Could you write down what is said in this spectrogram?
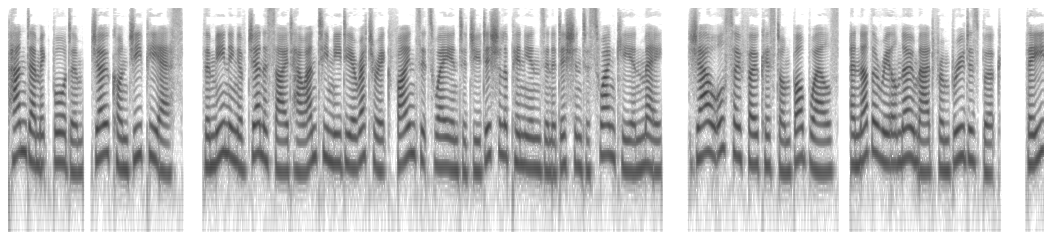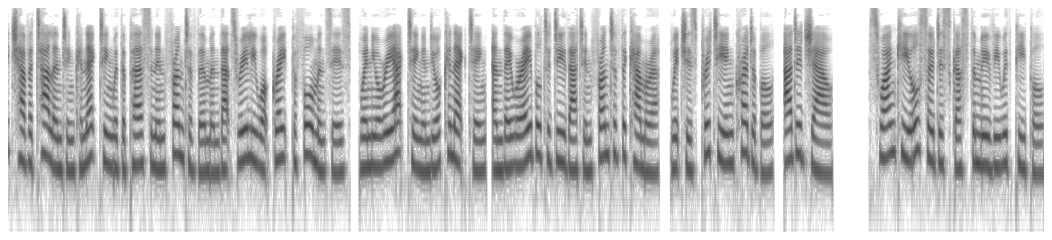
pandemic boredom joke on GPS. The meaning of genocide How anti media rhetoric finds its way into judicial opinions in addition to Swankie and May. Zhao also focused on Bob Wells, another real nomad from Bruder's book. They each have a talent in connecting with the person in front of them, and that's really what great performance is when you're reacting and you're connecting, and they were able to do that in front of the camera, which is pretty incredible, added Zhao. Swankie also discussed the movie with people,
